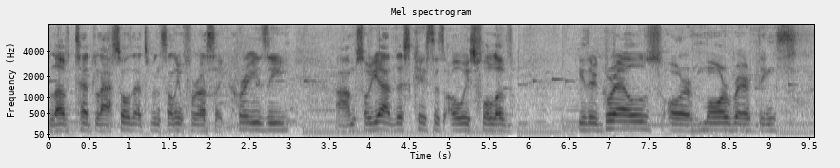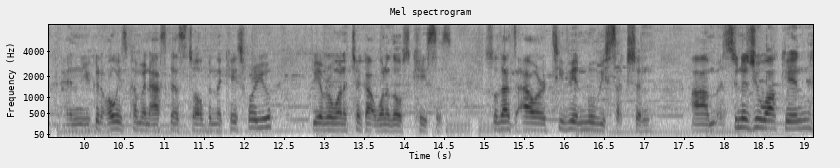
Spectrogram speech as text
love Ted Lasso. That's been selling for us like crazy. Um, so yeah, this case is always full of either grails or more rare things. And you can always come and ask us to open the case for you if you ever want to check out one of those cases. So that's our TV and movie section. Um, as soon as you walk in,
